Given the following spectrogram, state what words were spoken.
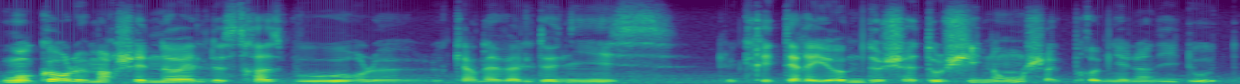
ou encore le marché de Noël de Strasbourg, le, carnaval de Nice, le critérium de Château-Chinon chaque premier lundi d'août.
